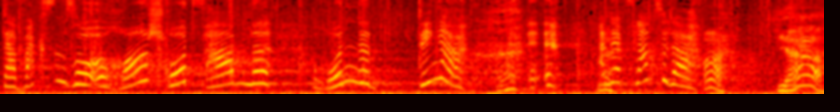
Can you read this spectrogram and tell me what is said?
Da wachsen so orange-rotfarbene, runde Dinger. Äh, äh, an der Pflanze da. Ah, ja.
